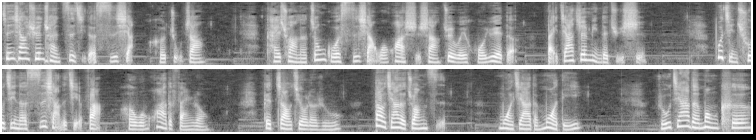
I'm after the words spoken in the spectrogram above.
争相宣传自己的思想和主张，开创了中国思想文化史上最为活跃的百家争鸣的局势。不仅促进了思想的解放和文化的繁荣。更造就了如道家的庄子、墨家的墨翟、儒家的孟轲、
